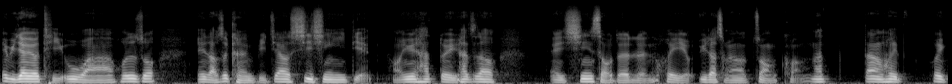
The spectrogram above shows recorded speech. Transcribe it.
也比较有体悟啊，或者说诶，老师可能比较细心一点哦，因为他对于他知道诶，新手的人会有遇到什么样的状况，那当然会会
